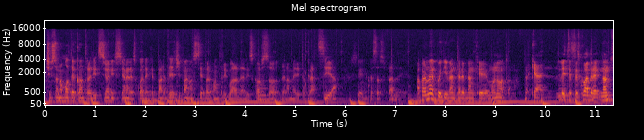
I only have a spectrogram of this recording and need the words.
ci sono molte contraddizioni sia nelle squadre che partecipano, sia per quanto riguarda il discorso della meritocrazia Sì. in questa Superlega. Ma per me poi diventerebbe anche monotono, perché le stesse squadre, non,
